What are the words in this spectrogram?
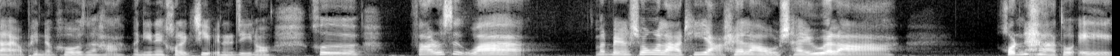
Nine of Pentacles นะคะ อันนี้ใน Collective Energy เนาะ คือฟ้ารู้สึกว่ามันเป็นช่วงเวลาที่อยากให้เราใช้เวลา ค้นหาตัวเอง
